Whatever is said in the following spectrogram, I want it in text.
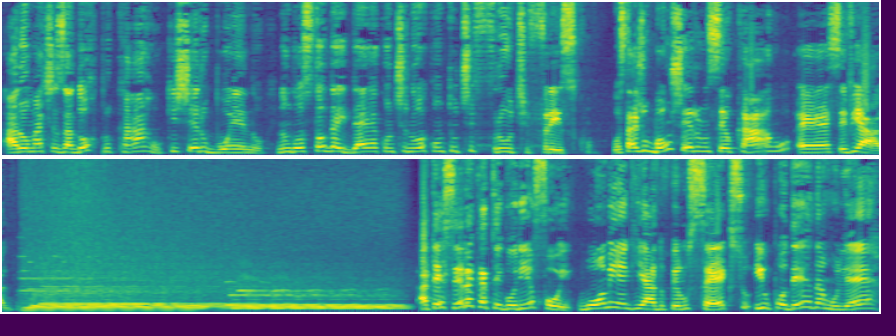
aromatizador pro carro, que cheiro bueno. Não gostou da ideia? Continua com tutti-frutti fresco. Gostar de um bom cheiro no seu carro é ser viado. A terceira categoria foi: o homem é guiado pelo sexo e o poder da mulher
